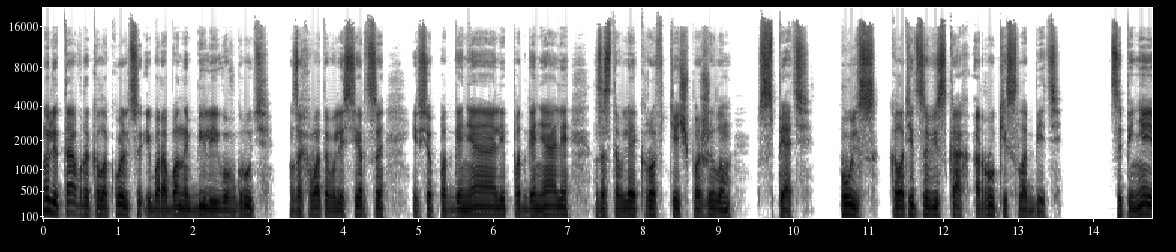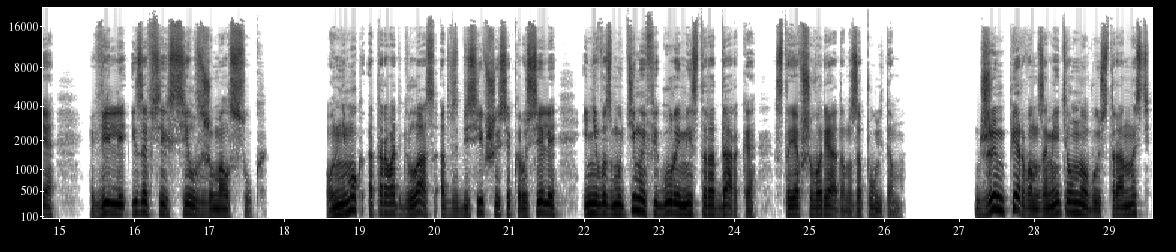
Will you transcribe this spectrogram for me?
Но литавры, колокольцы и барабаны били его в грудь, захватывали сердце и все подгоняли, подгоняли, заставляя кровь течь по жилам вспять. Пульс колотиться в висках, а руки слабеть. Цепенея, Вилли изо всех сил сжимал сук. Он не мог оторвать глаз от взбесившейся карусели и невозмутимой фигуры мистера Дарка, стоявшего рядом за пультом. Джим первым заметил новую странность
